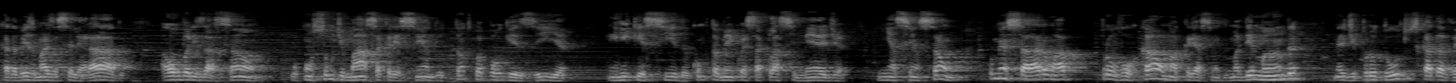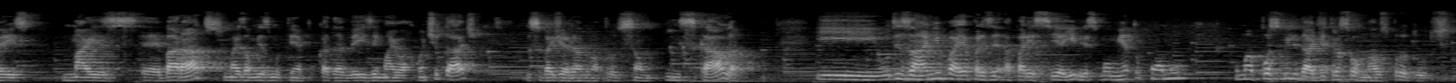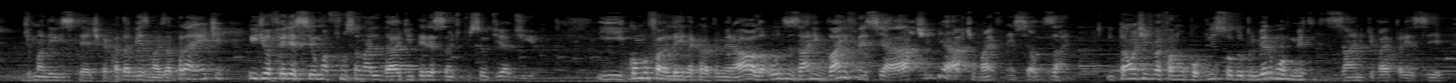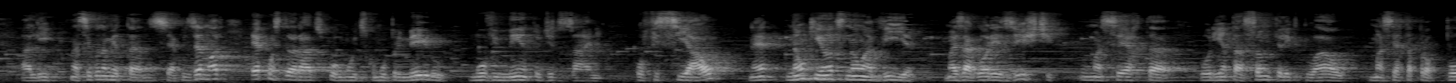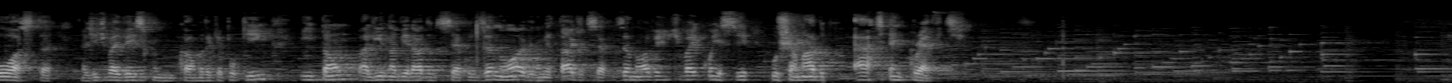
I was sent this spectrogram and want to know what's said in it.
cada vez mais acelerado, a urbanização, o consumo de massa crescendo, tanto com a burguesia enriquecida, como também com essa classe média em ascensão, começaram a provocar uma criação de uma demanda né, de produtos cada vez mais é, baratos, mas ao mesmo tempo cada vez em maior quantidade. Isso vai gerando uma produção em escala e o design vai aparecer aí nesse momento como uma possibilidade de transformar os produtos de maneira estética cada vez mais atraente e de oferecer uma funcionalidade interessante para o seu dia a dia. E como eu falei naquela primeira aula, o design vai influenciar a arte e a arte vai influenciar o design. Então a gente vai falar um pouquinho sobre o primeiro movimento de design que vai aparecer ali na segunda metade do século XIX. É considerado por muitos como o primeiro movimento de design oficial, né? não que antes não havia, mas agora existe uma certa orientação intelectual, uma certa proposta. A gente vai ver isso com calma daqui a pouquinho. Então, ali na virada do século XIX, na metade do século XIX, a gente vai conhecer o chamado Art and Craft.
